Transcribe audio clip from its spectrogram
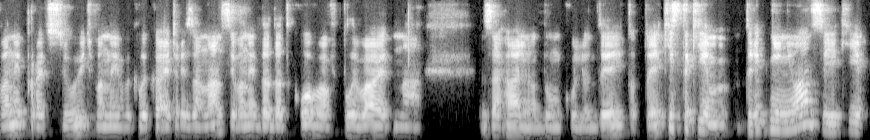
вони працюють, вони викликають резонанс і вони додатково впливають на загальну думку людей. Тобто, якісь такі дрібні нюанси, які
